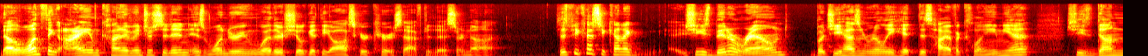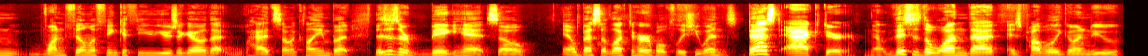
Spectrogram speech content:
Now, the one thing I am kind of interested in is wondering whether she'll get the Oscar curse after this or not. Just because she kind of she's been around, but she hasn't really hit this high of acclaim yet. She's done one film I think a few years ago that had some acclaim, but this is her big hit. So you know, best of luck to her. Hopefully she wins. Best actor. Now, this is the one that is probably going to.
